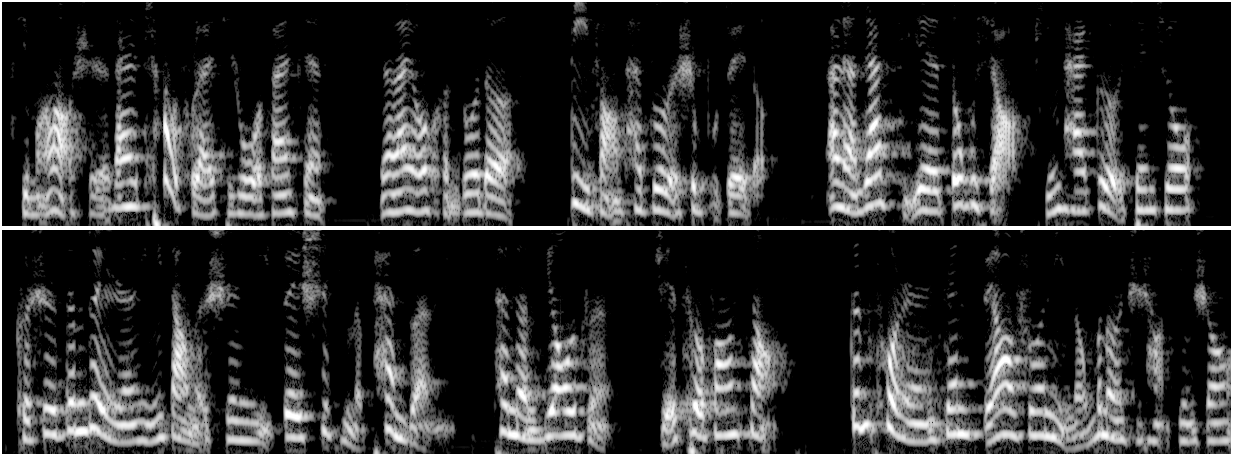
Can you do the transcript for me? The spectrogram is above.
启蒙老师。但是跳出来，其实我发现。原来有很多的地方他做的是不对的，那两家企业都不小，平台各有千秋。可是跟对人影响的是你对事情的判断力、判断标准、决策方向。跟错人，先不要说你能不能职场晋升，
